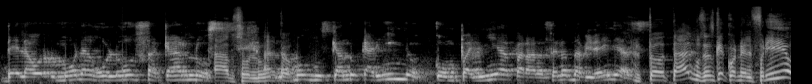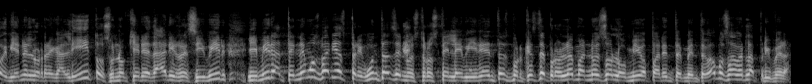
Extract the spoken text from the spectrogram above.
de la hormona golosa, Carlos. Absoluto. Estamos buscando cariño, compañía para las cenas navideñas. Total, pues es que con el frío y vienen los regalitos, uno quiere dar y recibir. Y mira, tenemos varias preguntas de nuestros televidentes porque este problema no es solo mío aparentemente. Vamos a ver la primera.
